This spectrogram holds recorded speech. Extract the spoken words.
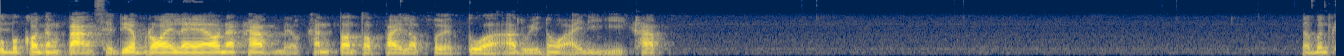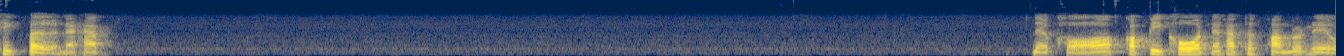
อุปกรณ์ต่างๆ เสร็จเรียบร้อยแล้วนะครับ เดี๋ยวขั้นตอนต่อไปเราเปิดตัว Arduino IDE ครับดับเบิลคลิกเปิดนะครับ เดี๋ยวขอ Copy Code นะครับ เพื่อความรวดเร็ว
